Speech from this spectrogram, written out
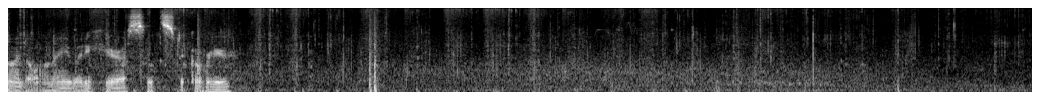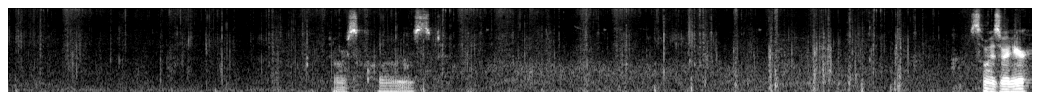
I don't want anybody to hear us, let's stick over here. Doors closed. Somebody's right here.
